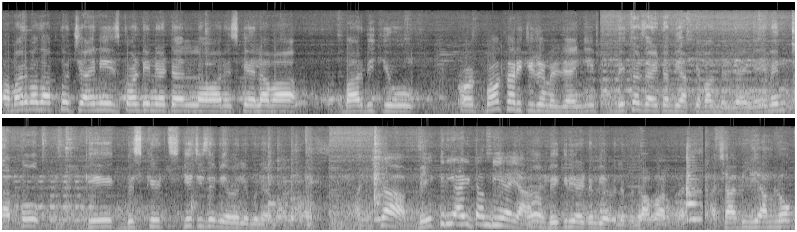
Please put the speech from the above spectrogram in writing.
हमारे पास आपको चाइनीज़ कॉन्टिनेंटल और इसके अलावा बारबेक्यू और बहुत सारी चीज़ें मिल जाएँगी। बेकर्स आइटम भी आपके पास मिल जाएँगे। इवन आपको केक बिस्किट्स ये चीज़ें भी अवेलेबल है हमारे पास। अच्छा बेकरी आइटम भी है यहाँ हाँ बेकरी आइटम भी अवेलेबल है। अच्छा अभी ये हम लोग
